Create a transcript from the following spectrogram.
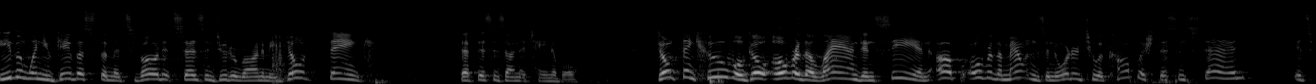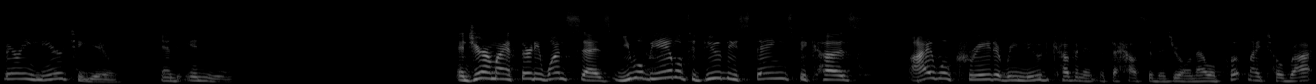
Even when you gave us the mitzvot, it says in Deuteronomy, don't think that this is unattainable. Don't think who will go over the land and sea and up over the mountains in order to accomplish this. Instead, it's very near to you and in you. And Jeremiah 31 says, You will be able to do these things because I will create a renewed covenant with the house of Israel, and I will put my Torah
